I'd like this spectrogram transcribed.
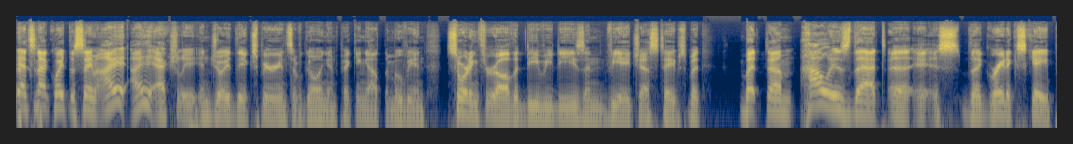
it's not quite the same. I I actually enjoyed the experience of going and picking out the movie and sorting through all the DVDs and VHS tapes. But but um, how is that uh, is the Great Escape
